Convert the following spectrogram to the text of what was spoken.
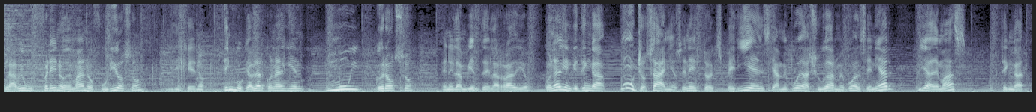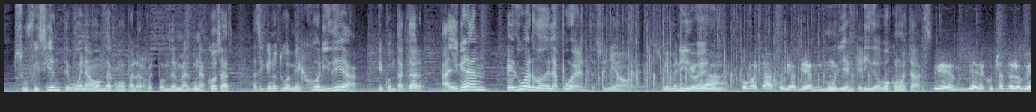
clavé un freno de mano furioso y dije, no, tengo que hablar con alguien muy grosso en el ambiente de la radio, con alguien que tenga muchos años en esto, experiencia, me pueda ayudar, me pueda enseñar y además tenga suficiente buena onda como para responderme algunas cosas, así que no tuve mejor idea que contactar al gran Eduardo de la Puente, señores. Bienvenido, ¿Qué Edu. tal? ¿Cómo estás, Julián? ¿Bien? Muy bien, querido, ¿vos cómo estás? Bien, bien, escuchando lo que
